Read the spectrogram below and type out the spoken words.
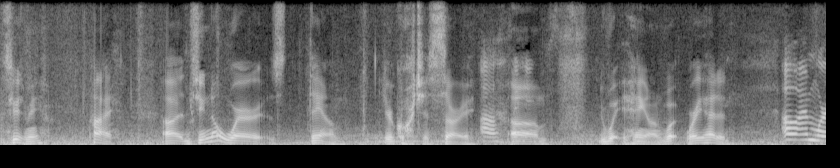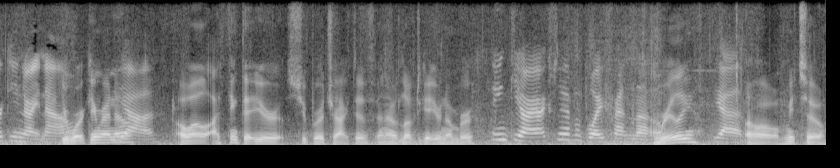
Excuse me. Hi. Uh, do you know where? Damn, you're gorgeous. Sorry. Oh, um, wait, hang on. What, where are you headed? Oh, I'm working right now. You're working right now? Yeah. Oh well, I think that you're super attractive, and I would love to get your number. Thank you. I actually have a boyfriend though. Really? Yeah. Oh, me too.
